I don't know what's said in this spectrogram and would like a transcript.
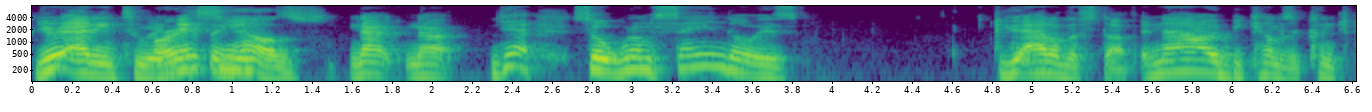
you're adding to it. Or Next thing anything you- else. Not, not, yeah. So what I'm saying though is, you add all this stuff, and now it becomes a country.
